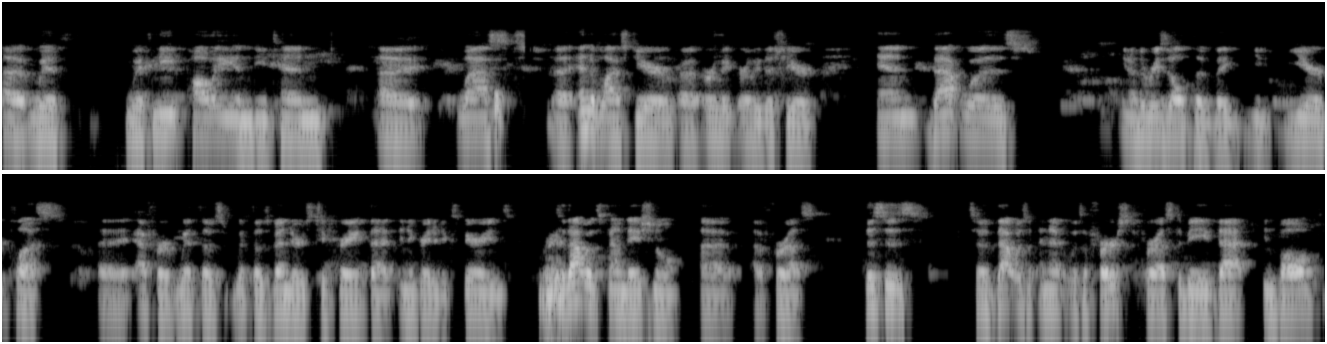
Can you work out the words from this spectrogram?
uh, with with Neat, Poly, and DTEN uh, last uh, end of last year, uh, early early this year, and that was you know the result of a year plus uh, effort with those with those vendors to create that integrated experience. Right. So that was foundational uh, uh, for us. This is so that was and it was a first for us to be that involved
